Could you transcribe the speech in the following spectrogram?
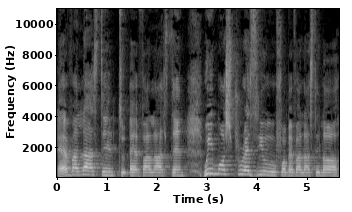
Everlasting to everlasting. We must praise you from everlasting, Lord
